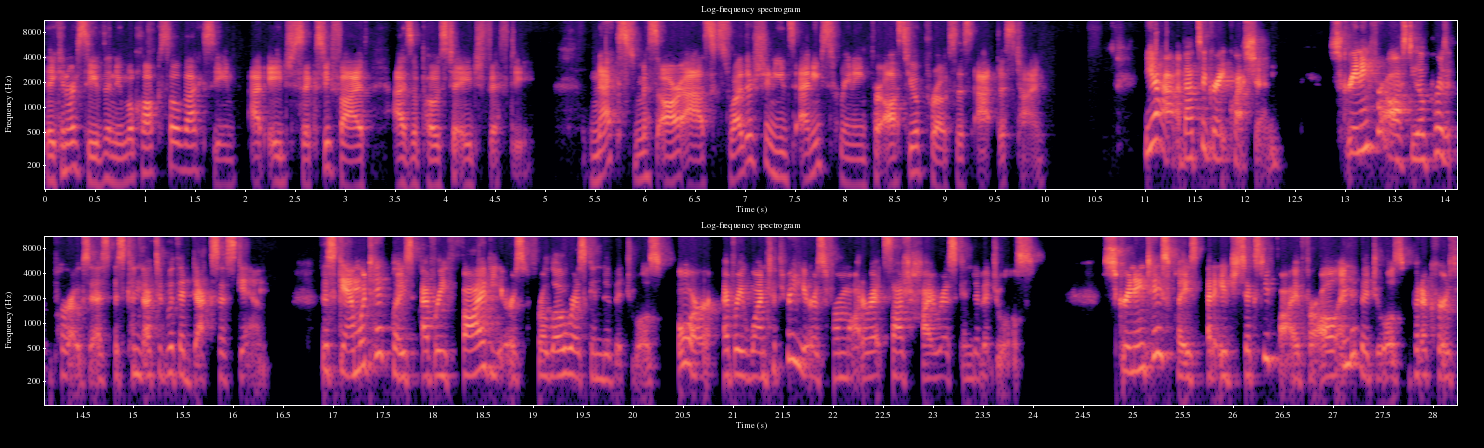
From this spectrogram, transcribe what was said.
they can receive the pneumococcal vaccine at age 65 as opposed to age 50. Next, Ms. R asks whether she needs any screening for osteoporosis at this time. Yeah, that's a great question. Screening for osteoporosis is conducted with a DEXA scan. The scan would take place every five years for low risk individuals or every one to three years for moderate slash high risk individuals. Screening takes place at age 65 for all individuals, but occurs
